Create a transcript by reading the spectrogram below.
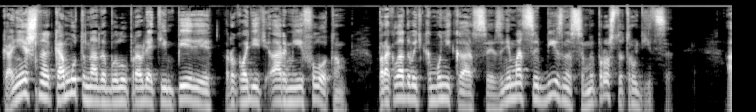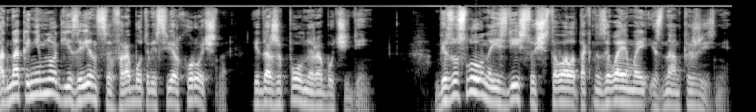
Конечно, кому-то надо было управлять империей, руководить армией и флотом, прокладывать коммуникации, заниматься бизнесом и просто трудиться. Однако немногие из венцев работали сверхурочно и даже полный рабочий день. Безусловно, и здесь существовала так называемая изнанка жизни.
